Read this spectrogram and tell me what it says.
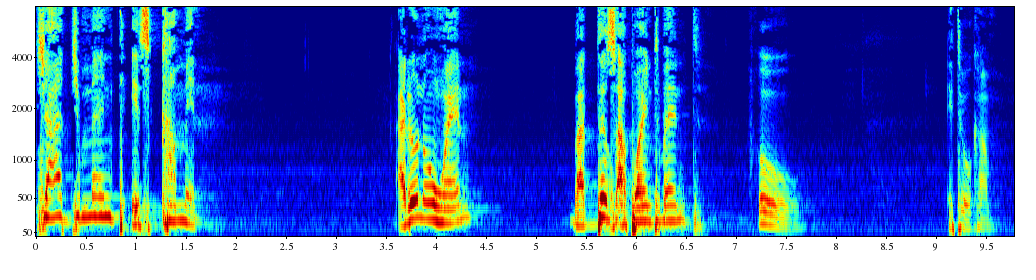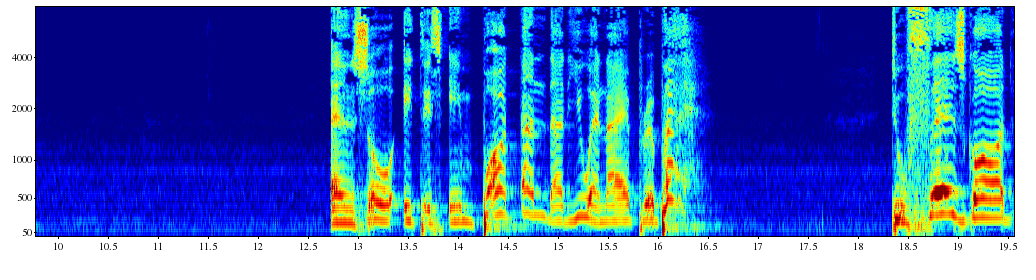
judgment is coming. I don't know when, but this appointment, oh, it will come. And so it is important that you and I prepare to face God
